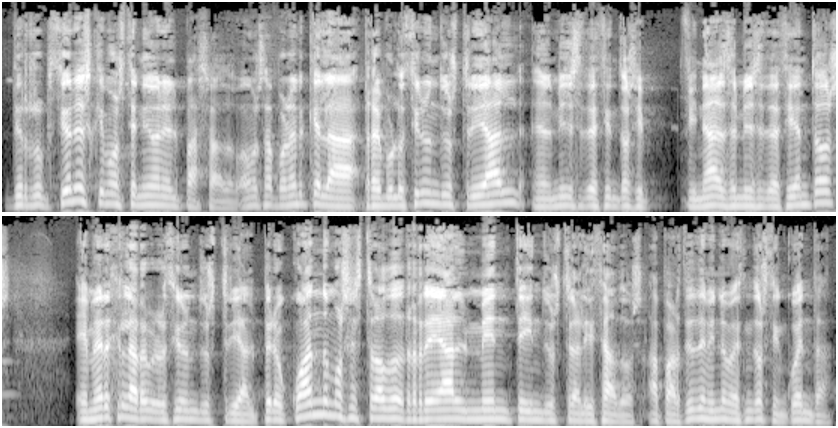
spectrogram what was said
disrupciones que hemos tenido en el pasado, vamos a poner que la revolución industrial en el 1700 y finales del 1700 emerge la revolución industrial, pero ¿cuándo hemos estado realmente industrializados? A partir de 1950.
